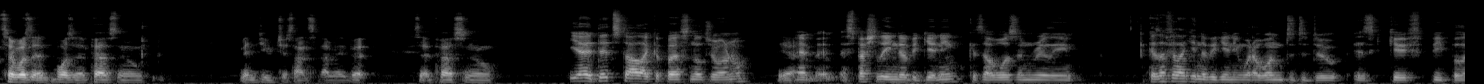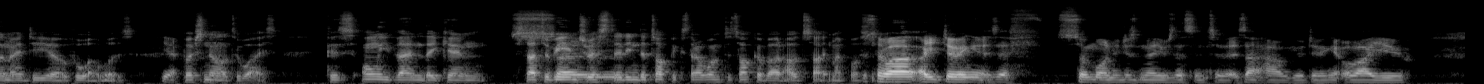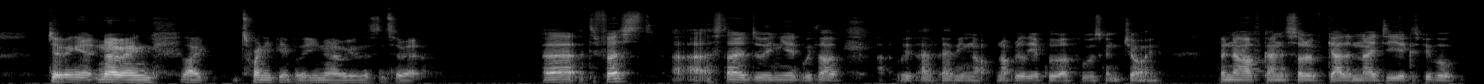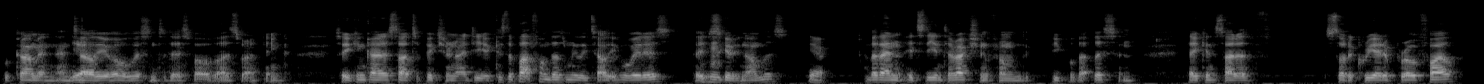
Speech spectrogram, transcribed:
so was it was it a personal? I mean, you just answered that really, but is it a personal? yeah it did start like a personal journal Yeah. um, especially in the beginning because I wasn't really because I feel like in the beginning what I wanted to do is give people an idea of who I was Yeah. personality wise because only then they can start to be interested in the topics that I want to talk about outside my personality. So are, are you doing it as if someone who doesn't know you was listening to it? Is that how you're doing it, or are you doing it knowing like twenty people that you know are going to listen to it? Uh, at first, I started doing it without with having not not really a clue of who was going to join. But now I've kind of sort of gathered an idea because people will come in and Yeah. tell you, "Oh, listen to this, blah blah blah." That's what I think. So you can kind of start to picture an idea because the platform doesn't really tell you who it is; they just Mhm. give you numbers. Yeah. But then it's the interaction from the people that listen. They can sort of sort of create a profile,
